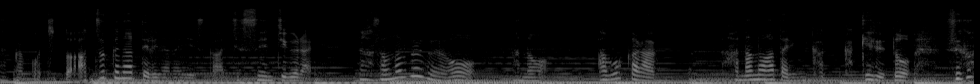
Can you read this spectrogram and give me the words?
なんかこうちょっと熱くなってるじゃないですか。1 0センチぐらい。なんかその部分をあの顎から鼻の辺りにかけるとすごい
